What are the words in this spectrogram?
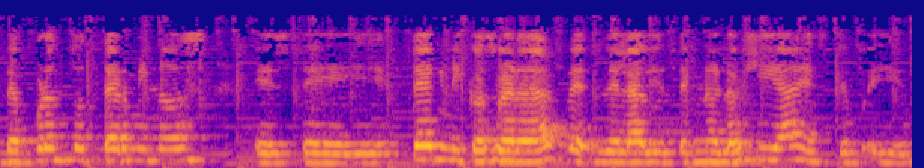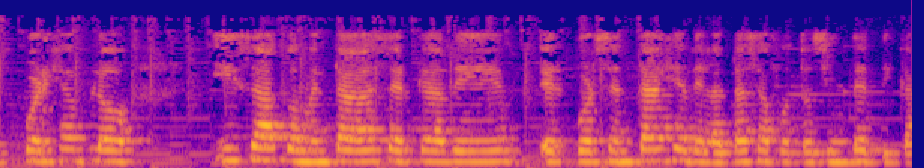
de pronto términos este, técnicos, ¿verdad? De, la biotecnología. Este, por ejemplo, Isa comentaba acerca de el porcentaje de la tasa fotosintética.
